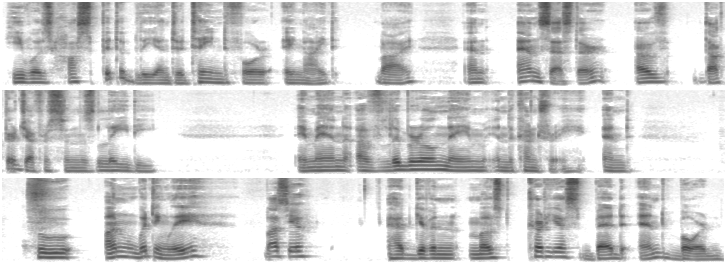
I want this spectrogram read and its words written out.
he was hospitably entertained for a night by an ancestor of Dr. Jefferson's lady, a man of liberal name in the country, and who unwittingly, bless you, had given most courteous bed and board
